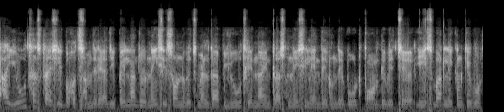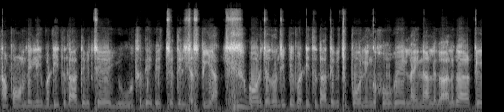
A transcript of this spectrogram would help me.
ਆ ਯੂਥ ਸਪੈਸ਼ਲੀ ਬਹੁਤ ਸਮਝ ਰਿਹਾ ਜੀ। ਪਹਿਲਾਂ ਜੋ ਨਹੀਂ ਸੀ ਸੁਣਨ ਵਿੱਚ ਮਿਲਦਾ, ਵੀ ਯੂਥ ਇੰਨਾ ਇੰਟਰਸਟ ਨਹੀਂ ਸੀ ਲੈਂਦੇ ਹੁੰਦੇ ਵੋਟ ਪਾਉਣ ਦੇ ਵਿੱਚ। ਇਸ ਵਾਰ ਲੇਕਿਨ ਕਿ ਵੋਟਾਂ ਪਾਉਣ ਦੇ ਲਈ ਵੱਡੀ ਤਾਦਾਦ ਦੇ ਵਿੱਚ ਯੂਥ ਦੇ ਵਿੱਚ ਦਿਲਚਸਪੀ ਆ। ਔਰ ਜਦੋਂ ਜੀ ਵੀ ਵੱਡੀ ਤਾਦਾਦ ਦੇ ਵਿੱਚ ਪੋਲਿੰਗ ਹੋਵੇ, ਲਾਈਨਾਂ ਲਗਾ ਲਗਾ ਕੇ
